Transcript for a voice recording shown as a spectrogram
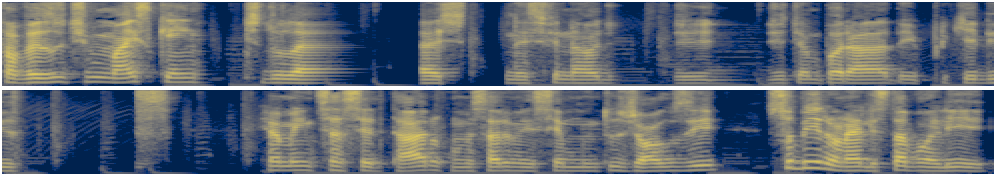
talvez o time mais quente do leste nesse final de, de temporada e porque eles realmente se acertaram, começaram a vencer muitos jogos e subiram, né? Eles estavam ali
